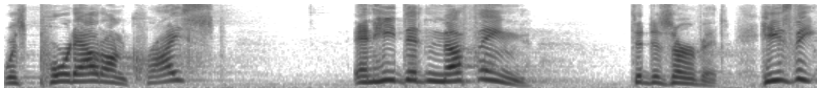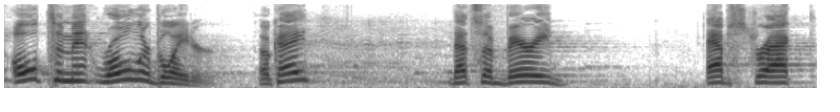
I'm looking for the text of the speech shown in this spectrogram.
was poured out on Christ, and He did nothing to deserve it. He's the ultimate rollerblader, okay? That's a very abstract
